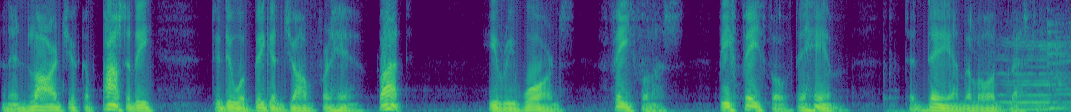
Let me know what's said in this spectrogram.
and enlarge your capacity to do a bigger job for Him. But He rewards faithfulness. Be faithful to Him today, and the Lord bless you.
